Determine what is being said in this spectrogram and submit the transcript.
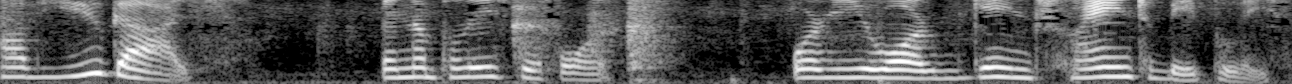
Have you guys been a police before? Or you are getting trained to be police?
